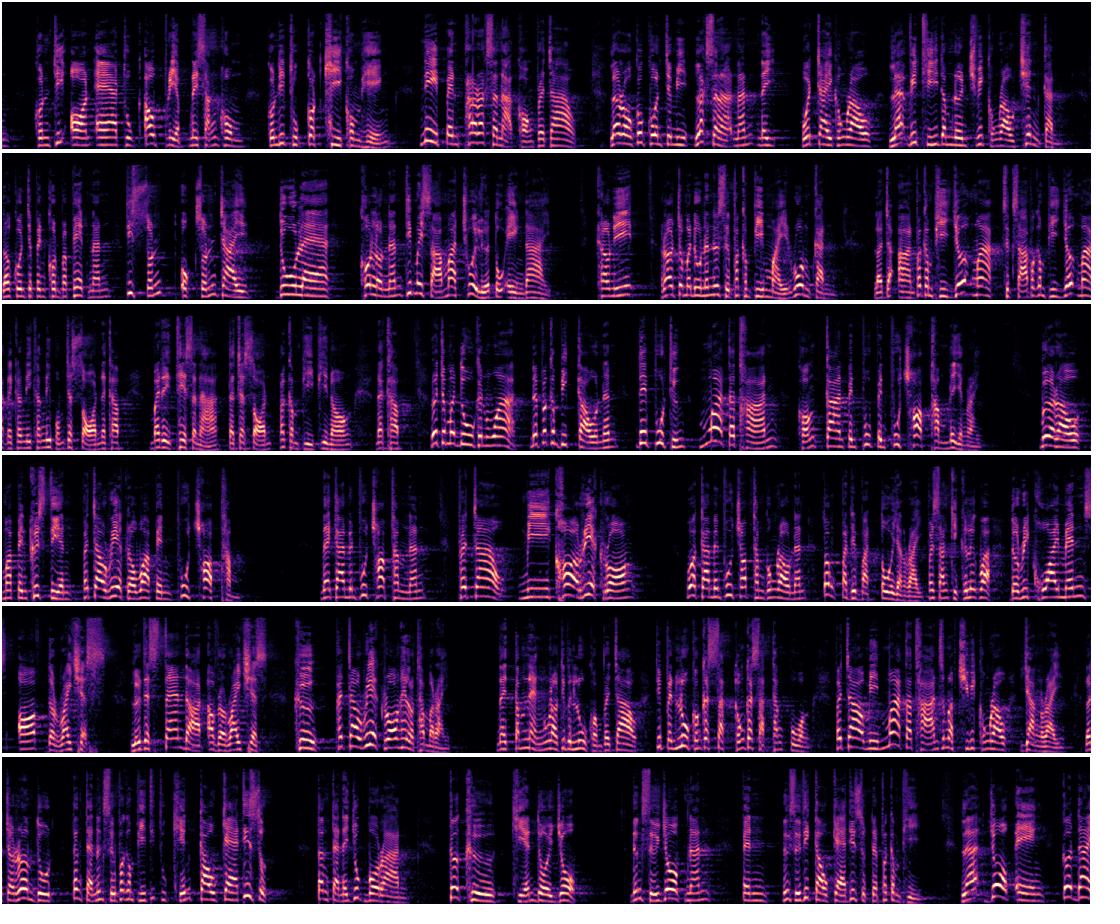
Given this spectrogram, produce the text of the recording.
คนที่อ่อนแอถูกเอาเปรียบในสังคม คนที่ถูกกดขี่ข่มเหง นี่เป็นพระลักษณะของพระเจ้า แล้วเราก็ควรจะมีลักษณะนั้นในหัวใจของเราและวิถีดำเนินชีวิตของเราเช่นกัน เราควรจะเป็นคนประเภทนั้นที่สนอกสนใจ ดูแลคนเหล่านั้นที่ไม่สามารถช่วยเหลือตัวเองได้ คราวนี้เราจะมาดูหนังสือพระคัมภีร์ใหม่ร่วมกัน เราจะอ่านพระคัมภีร์เยอะมาก ศึกษาพระคัมภีร์เยอะมากในครั้งนี้ครั้งนี้ผมจะสอนนะครับ ไม่ได้เทศนาแต่จะสอนพระคัมภีร์พี่น้องนะครับ เราจะมาดูกันว่าในพระคัมภีร์เก่านั้นได้พูดถึงมาตรฐานของการเป็นผู้เป็นผู้ชอบธรรมได้อย่างไร เมื่อเรามาเป็นคริสเตียนพระเจ้าเรียกเราว่าเป็นผู้ชอบธรรม ในการเป็นผู้ชอบธรรมนั้น พระเจ้ามีข้อเรียกร้องว่าการเป็นผู้ชอบธรรมของเรานั้น ต้องปฏิบัติตัวอย่างไร ภาษาอังกฤษเขาเรียกว่า the requirements of the righteous หรือ the standard of the righteous คือพระเจ้าเรียกร้องให้เราทำอะไร ในตำแหน่งของเราที่เป็นลูกของพระเจ้า ที่เป็นลูกของกษัตริย์ของกษัตริย์ทั้งปวง พระเจ้ามีมาตรฐานสำหรับชีวิตของเราอย่างไร เราจะเริ่มดูตั้งแต่หนังสือพระคัมภีร์ที่ถูกเขียนเก่าแก่ที่สุด ตั้งแต่ในยุคโบราณก็คือเขียนโดยโยบ หนังสือโยบนั้นเป็นหนังสือที่เก่าแก่ที่สุดในพระคัมภีร์ และโยบเองก็ได้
